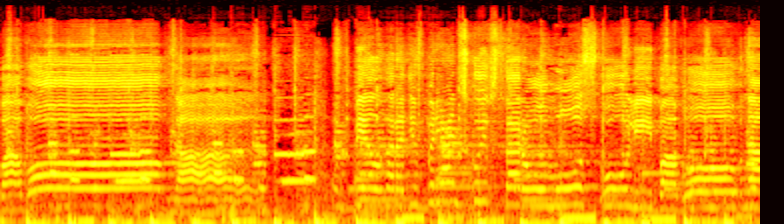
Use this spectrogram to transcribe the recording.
бавовна. В Белгороде, в Брянску и в Старом Осколі бавовна.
